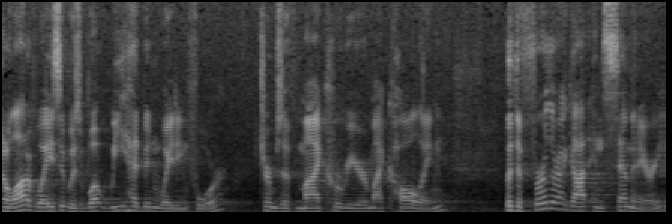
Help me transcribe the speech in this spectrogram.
In a lot of ways, it was what we had been waiting for in terms of my career, my calling. But the further I got in seminary,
